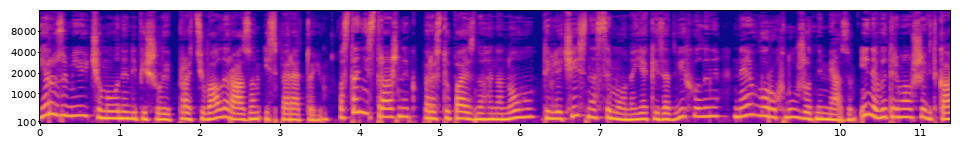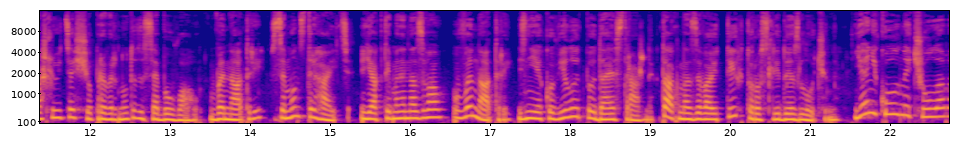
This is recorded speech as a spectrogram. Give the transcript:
Я розумію, чому вони не пішли, працювали разом із перетою. Останній стражник переступає з ноги на ногу, дивлячись на Симона, який за дві хвилини не ворухнув жодним м'язом і, не витримавши, відкашлюється, щоб привернути до себе увагу. Венатрі Симон стригається сміється. Як ти мене назвав? Венатрій, зніяковіло відповідає стражник. Так називають тих, хто розслідує злочини. Я ніколи не чула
